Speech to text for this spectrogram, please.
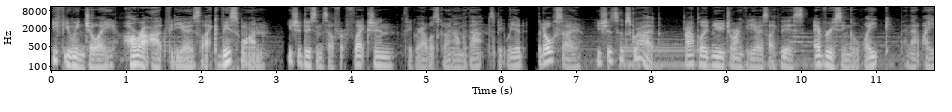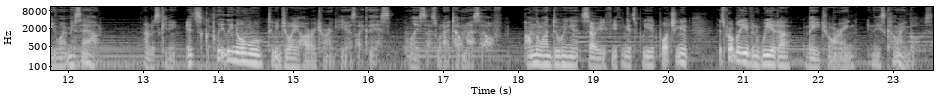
If you enjoy horror art videos like this one, you should do some self reflection, figure out what's going on with that, it's a bit weird. But also, you should subscribe. I upload new drawing videos like this every single week, and that way you won't miss out. I'm just kidding. It's completely normal to enjoy horror drawing videos like this. At least that's what I tell myself. I'm the one doing it, so if you think it's weird watching it, it's probably even weirder me drawing in these colouring books.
